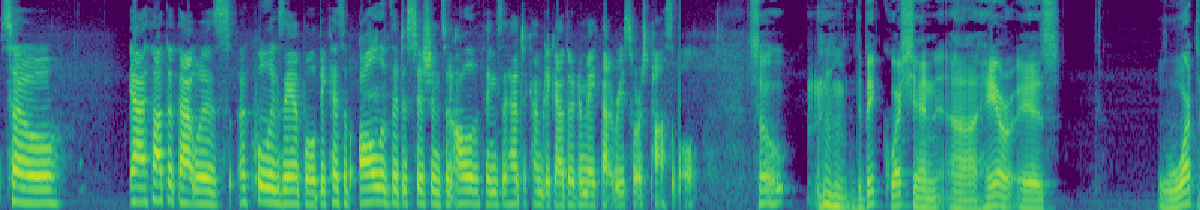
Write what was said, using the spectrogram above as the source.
so, yeah, I thought that that was a cool example because of all of the decisions and all of the things that had to come together to make that resource possible. So, the big question uh, here is what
